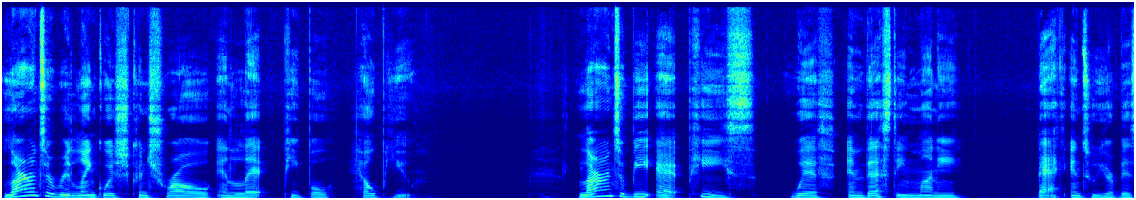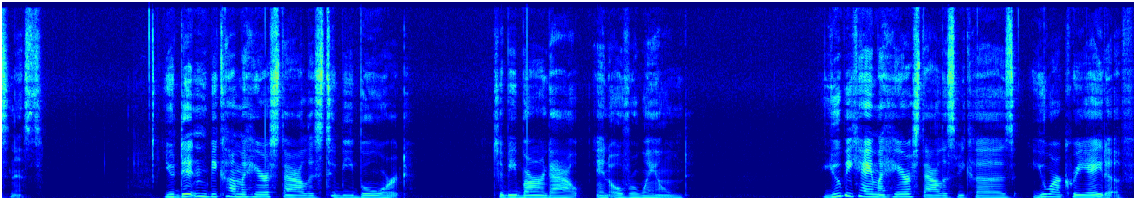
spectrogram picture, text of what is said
Learn to relinquish control and let people help you. Learn to be at peace with investing money back into your business. You didn't become a hairstylist to be bored, to be burned out and overwhelmed. You became a hairstylist because you are creative.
